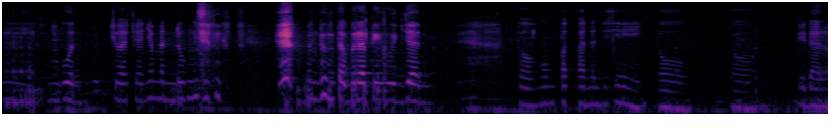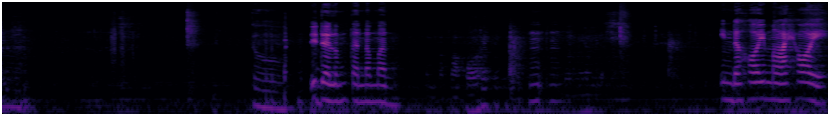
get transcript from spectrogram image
Wih, embun. Cuacanya mendung jadi mendung tak berarti hujan. Tuh, ngumpet pada di sini. Tuh. Tuh, di dalam. Tuh, di dalam tanaman. Mm-mm. Indahoy melehoy.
